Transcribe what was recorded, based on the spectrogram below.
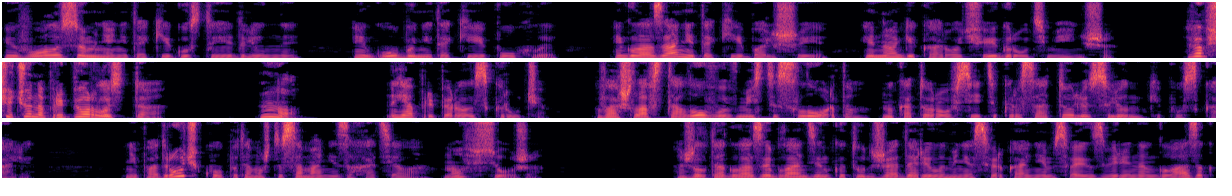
И волосы у меня не такие густые и длинные, и губы не такие пухлые, и глаза не такие большие, и ноги короче, и грудь меньше. И вообще, что она приперлась-то? Но! Я приперлась круче. Вошла в столовую вместе с лордом, на которого все эти красотули слюнки пускали. Не под ручку, потому что сама не захотела, но все же. Желтоглазая блондинка тут же одарила меня сверканием своих звериных глазок,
